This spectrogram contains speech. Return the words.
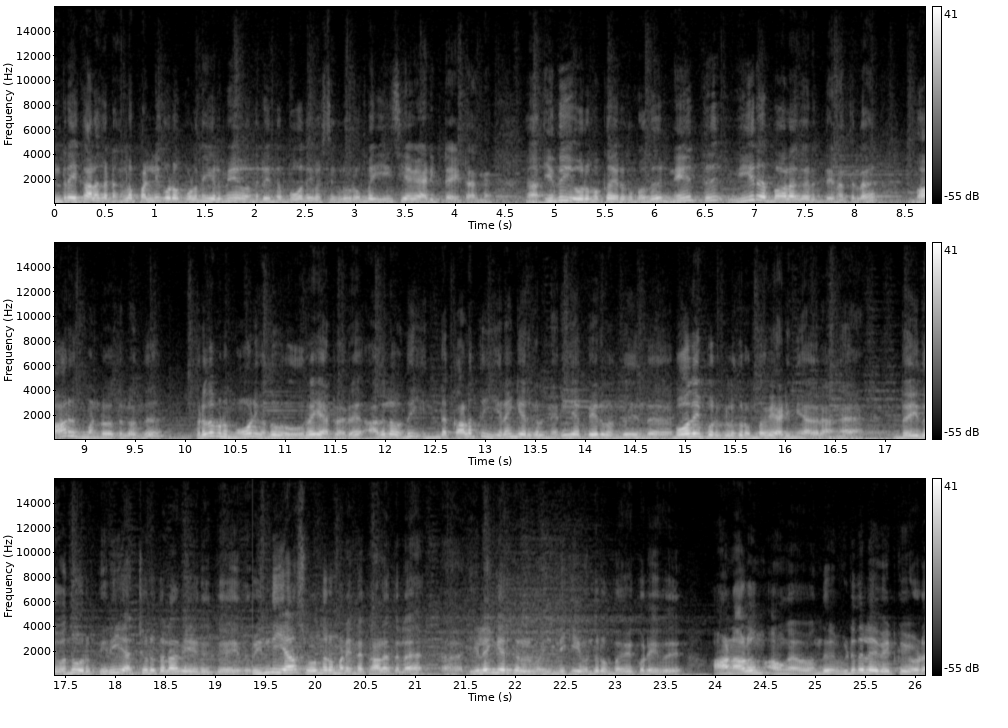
இன்றைய காலகட்டங்களில் பள்ளிக்கூட குழந்தைகளுமே வந்துட்டு இந்த போதை வசதிகளும் ரொம்ப ஈஸியாகவே அடிக்ட் ஆகிட்டாங்க இது ஒரு பக்கம் இருக்கும்போது நேற்று வீரபாலகர் தினத்தில் பாரத் மண்டபத்தில் வந்து பிரதமர் மோடி வந்து ஒரு உரையாற்றுறாரு. அதில் வந்து இந்த காலத்து இளைஞர்கள் நிறைய பேர் வந்து இந்த போதைப் பொருட்களுக்கு ரொம்பவே அடிமையாகிறாங்க. இந்த இது வந்து ஒரு பெரிய அச்சுறுத்தலாகவே இருக்குது இது இந்தியா சுதந்திரம் அடைந்த காலத்தில் இளைஞர்கள் எண்ணிக்கை வந்து ரொம்பவே குறைவு. ஆனாலும் அவங்க வந்து விடுதலை வேட்கையோட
